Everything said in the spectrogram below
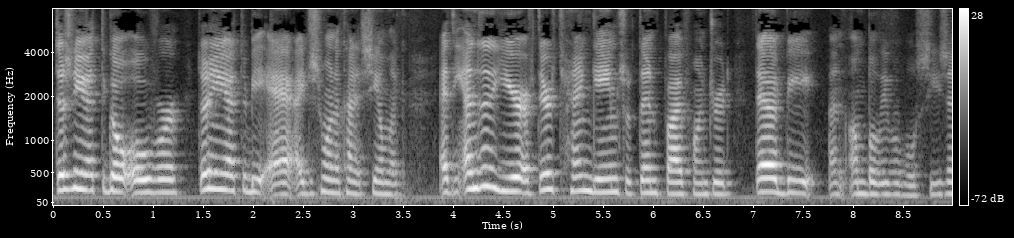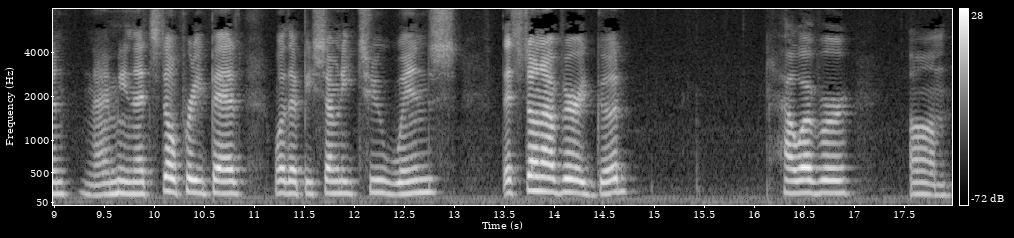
Doesn't even have to go over. Doesn't even have to be at. I just want to kind of see them like at the end of the year. If there's 10 games within 500, that would be an unbelievable season. And I mean that's still pretty bad. Whether it be 72 wins, that's still not very good. However, um,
